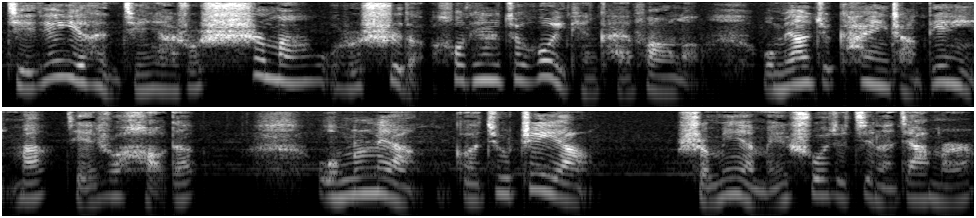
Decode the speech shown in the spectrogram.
姐姐也很惊讶，说是吗？我说是的，后天是最后一天开放了，我们要去看一场电影吗？姐姐说好的，我们两个就这样什么也没说就进了家门。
